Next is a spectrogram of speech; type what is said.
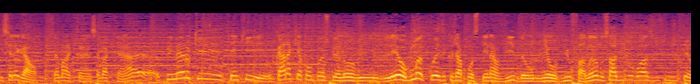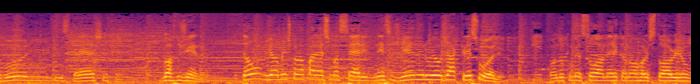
Isso é legal, isso é bacana, isso é bacana. Ah, Primeiro que tem que. O cara que acompanha o Supernovo e lê alguma coisa que eu já postei na vida ou me ouviu falando, sabe que eu gosto de filme de terror e filme trash, enfim. Gosto do gênero. Então, geralmente quando aparece uma série nesse gênero, eu já cresço o olho. Quando começou a American Horror Story, eu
